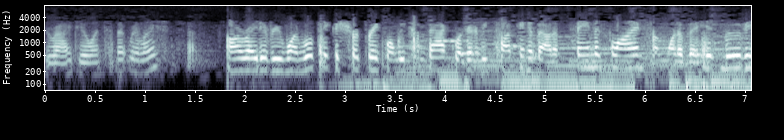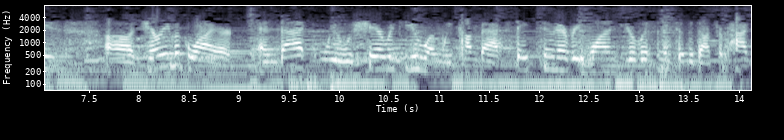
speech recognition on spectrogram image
your ideal intimate relationship. All right, everyone. We'll take a short break. When we come back, we're going to be talking about a famous line from one of the hit movies, uh, Jerry Maguire, and that we will share with you when we come back. Stay tuned, everyone. You're listening to the Dr. Pat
